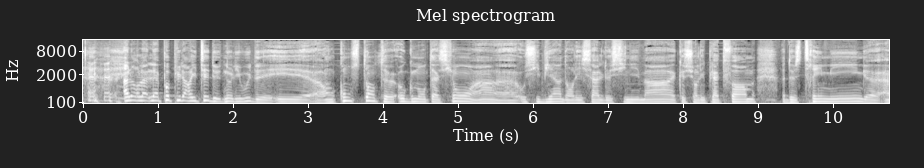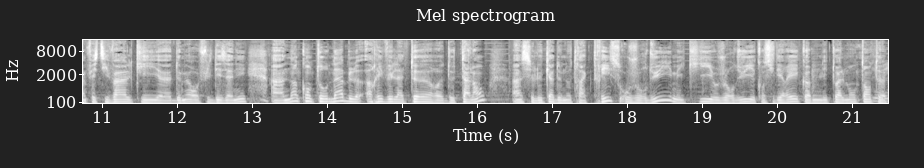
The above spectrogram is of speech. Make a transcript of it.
Alors la, la popularité de Nollywood est, est en constante augmentation, hein, euh, aussi bien dans les salles de cinéma que sur les plateformes de streaming. euh, Un festival qui euh, demeure au fil des années un incontournable révélateur de talent. Hein. C'est le cas de notre actrice aujourd'hui, mais qui aujourd'hui est considérée comme l'étoile montante Oui.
